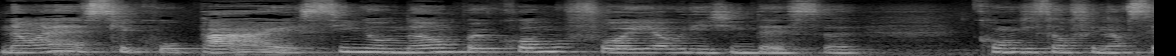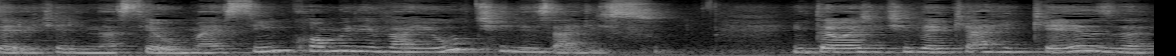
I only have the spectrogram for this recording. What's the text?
não é se culpar sim ou não por como foi a origem dessa condição financeira que ele nasceu, mas sim como ele vai utilizar isso. Então a gente vê que a riqueza,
